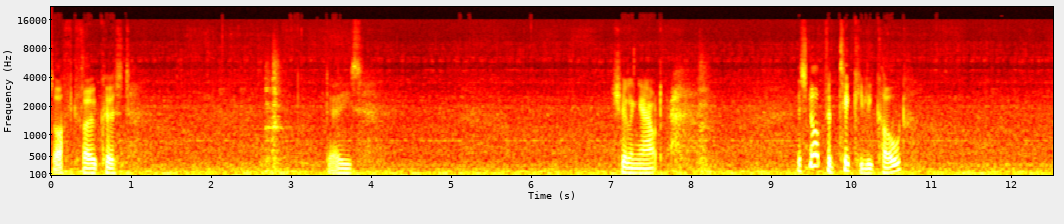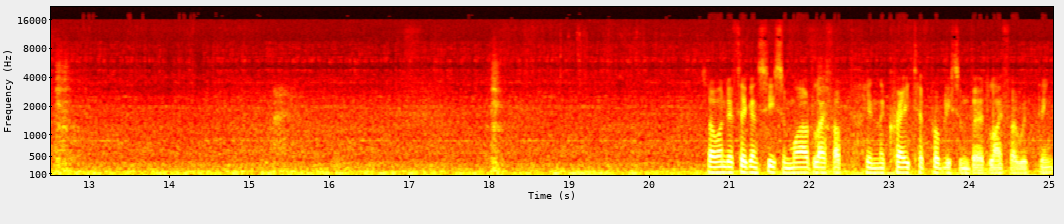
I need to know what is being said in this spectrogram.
soft focused days. Chilling out. It's not particularly cold. So I wonder if they're going to see some wildlife up in the crater, probably some bird life I would think.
